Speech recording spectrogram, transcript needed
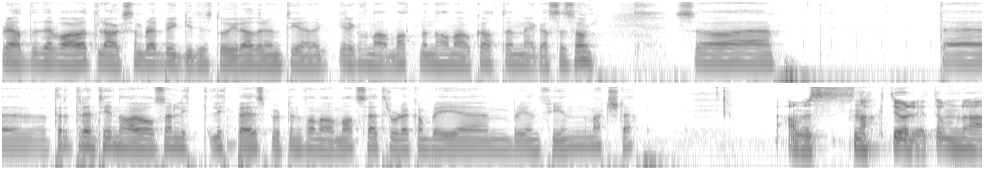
Fordi Det var jo et lag som ble bygget i stor grad rundt Greg van Amat, men han har jo ikke hatt en megasesong. Så eh, det, Trentin har jo også en litt, litt bedre spurt enn van Amat, så jeg tror det kan bli, eh, bli, en fin match, det. Ja, Vi snakket jo litt om det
